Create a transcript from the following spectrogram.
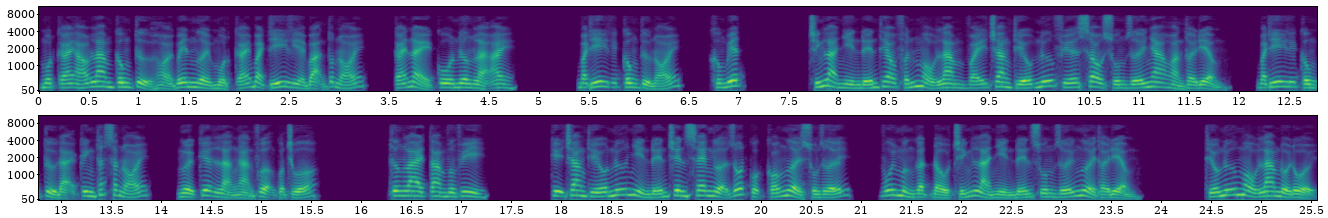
Một cái áo lam công tử hỏi bên người một cái bạch y gì bạn tốt nói, cái này cô nương là ai? Bạch đi công tử nói, không biết. Chính là nhìn đến theo phấn màu lam váy trang thiếu nữ phía sau xuống dưới nha hoàn thời điểm, bạch y công tử đại kinh thất sắc nói, người kia là ngàn phượng của chúa. Tương lai tam vương phi. Kỵ trang thiếu nữ nhìn đến trên xe ngựa rốt cuộc có người xuống dưới, vui mừng gật đầu chính là nhìn đến xuống dưới người thời điểm. Thiếu nữ màu lam đổi đổi,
